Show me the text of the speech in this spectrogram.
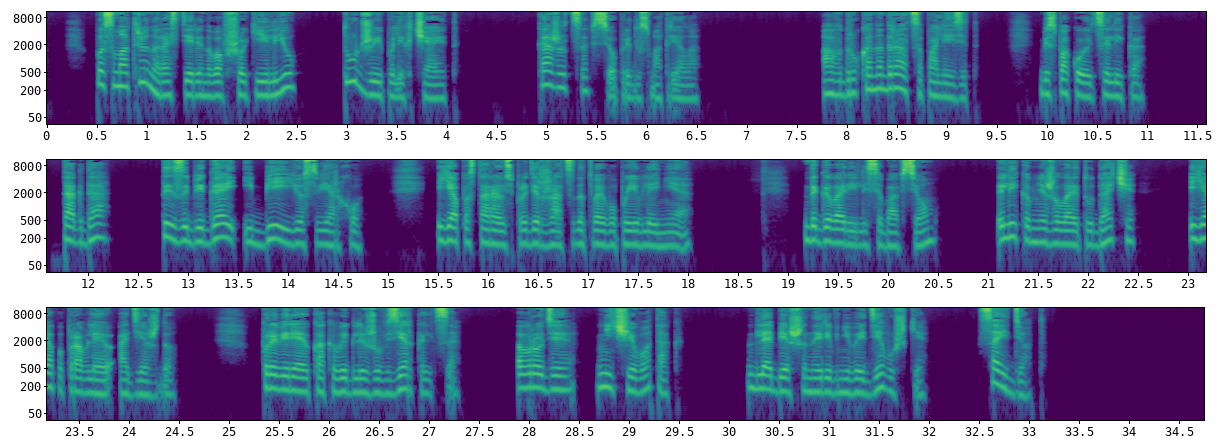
посмотрю на растерянного в шоке Илью, тут же и полегчает. Кажется, все предусмотрела. А вдруг она драться полезет? Беспокоится Лика. Тогда ты забегай и бей ее сверху. Я постараюсь продержаться до твоего появления. Договорились обо всем. Лика мне желает удачи, и я поправляю одежду. Проверяю, как выгляжу в зеркальце. Вроде ничего так. Для бешеной ревнивой девушки сойдет.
